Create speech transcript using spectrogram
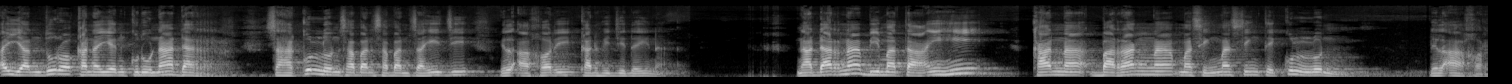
ayyan duro kana yen kudu nadar. Saha kullun saban-saban sahiji lil akhari kan hiji deuna. Nadarna bimataihi karena barangna masing-masing tikulun lil akhir.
